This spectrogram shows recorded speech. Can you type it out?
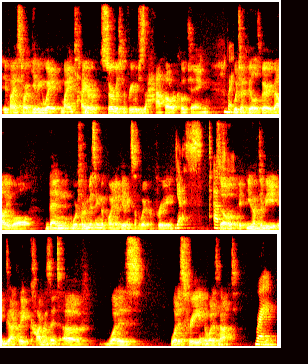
if I start giving away my entire service for free, which is a half hour coaching, Right. which I feel is very valuable, then we're sort of missing the point of giving stuff away for free. yes So absolutely it- you have to be exactly cognizant of what is what is free and what is not. Right.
